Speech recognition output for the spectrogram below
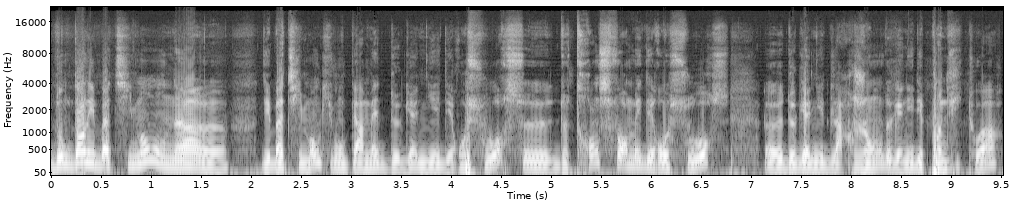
Donc dans les bâtiments, on a euh, des bâtiments qui vont permettre de gagner des ressources, euh, de transformer des ressources, euh, de gagner de l'argent, de gagner des points de victoire.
